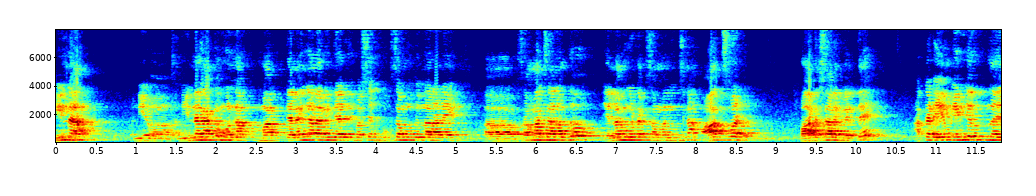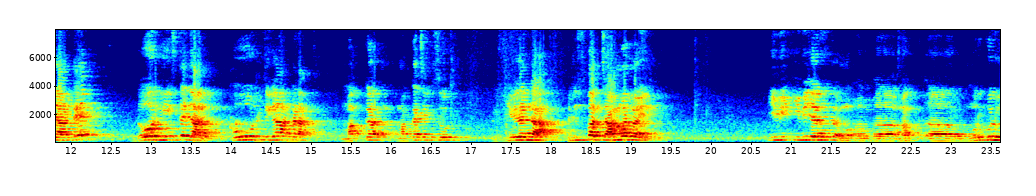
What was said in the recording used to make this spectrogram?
నిన్న నిన్న కాక మొన్న మా తెలంగాణ విద్యార్థి పరిషత్ బుక్స్ అమ్ముతున్నారనే సమాచారంతో ఎల్లమ్మగుట్టకు సంబంధించిన ఆక్స్ఫర్డ్ పాఠశాలకు వెళ్తే అక్కడ ఏం ఏం జరుగుతుందయ్యా అంటే డోర్ తీస్తే చాలు. పూర్తిగా అక్కడ మక్క మక్క చిప్స్ ఈ విధంగా ప్రిన్సిపల్ ఛాంబర్లో ఇది ఇవి ఇవి జరుగుతాయి. మురుకులు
